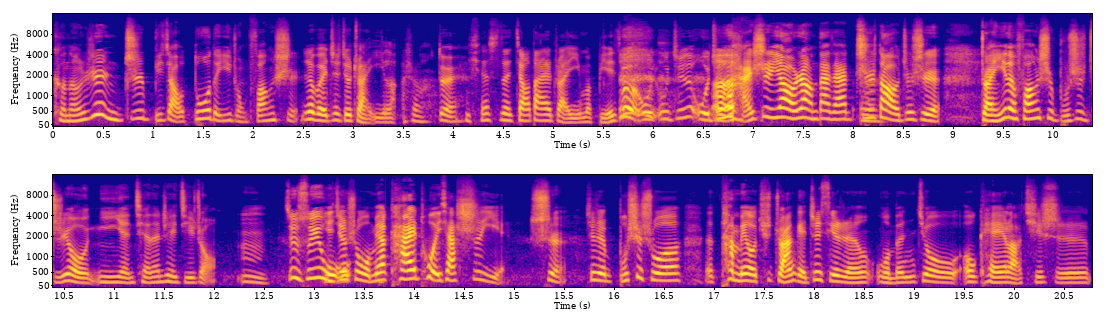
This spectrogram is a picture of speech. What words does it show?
可能认知比较多的一种方式。认为这就转移了，是吧？对，你现在是在教大家转移吗？别不，我我觉得，我觉得还是要让大家嗯知道，就是转移的方式不是只有你眼前的这几种。嗯，就所以我，也就是说，我们要开拓一下视野，是就是不是说呃他没有去转给这些人，我们就 OK 了。其实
